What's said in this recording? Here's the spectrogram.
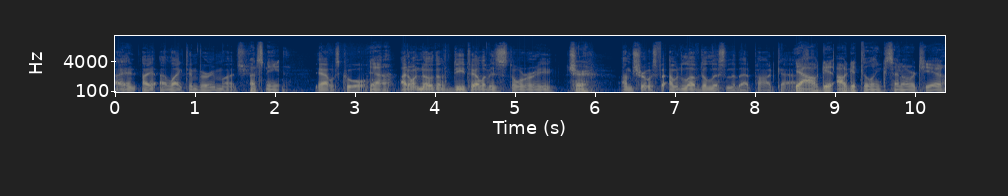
I, I, I liked him very much. That's neat. Yeah, it was cool. Yeah. I don't know the detail of his story. Sure. I'm sure it was. I would love to listen to that podcast. Yeah, I'll get I'll get the link sent over to you.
